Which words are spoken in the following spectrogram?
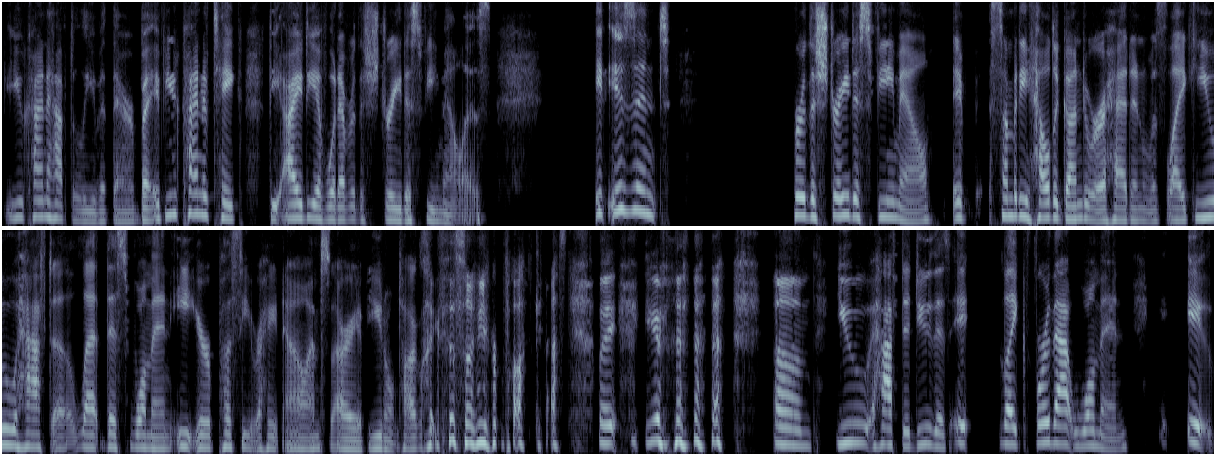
you kind of have to leave it there but if you kind of take the idea of whatever the straightest female is it isn't for the straightest female, if somebody held a gun to her head and was like, You have to let this woman eat your pussy right now. I'm sorry if you don't talk like this on your podcast, but you um you have to do this. It like for that woman, it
